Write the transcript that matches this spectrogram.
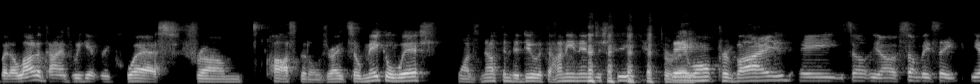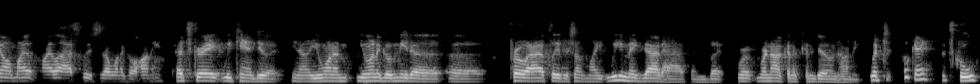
But a lot of times we get requests from hospitals, right? So Make a Wish wants nothing to do with the hunting industry. right. They won't provide a, so, you know, if somebody say, you know, my, my last wish is I want to go hunting. That's great. We can't do it. You know, you want to, you want to go meet a, a pro athlete or something like we can make that happen but we're, we're not going to condone hunting which okay that's cool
